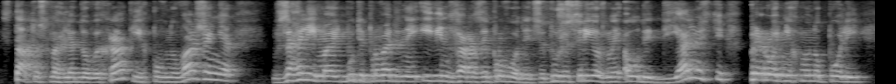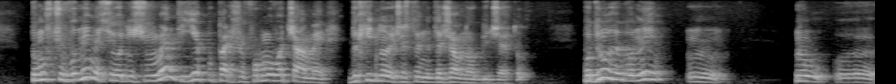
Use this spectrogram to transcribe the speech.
статус наглядових рад, їх повноваження. Взагалі мають бути проведений, і він зараз і проводиться, дуже серйозний аудит діяльності природних монополій, тому що вони на сьогоднішній момент є, по-перше, формувачами дохідної частини державного бюджету. По-друге, вони ну, е,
